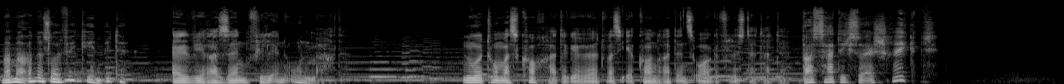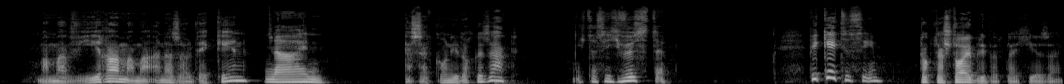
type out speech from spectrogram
Mama Anna soll weggehen, bitte. Elvira Senn fiel in Ohnmacht. Nur Thomas Koch hatte gehört, was ihr Konrad ins Ohr geflüstert hatte. Was hat dich so erschreckt? Mama Vera, Mama Anna soll weggehen? Nein. Das hat Conny doch gesagt. Nicht, dass ich wüsste. Wie geht es ihm? Dr. Stäubli wird gleich hier sein.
